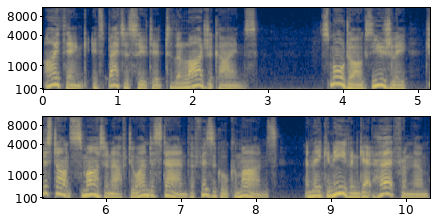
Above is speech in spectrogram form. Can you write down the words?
I think it's better suited to the larger kinds. Small dogs usually just aren't smart enough to understand the physical commands, and they can even get hurt from them.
